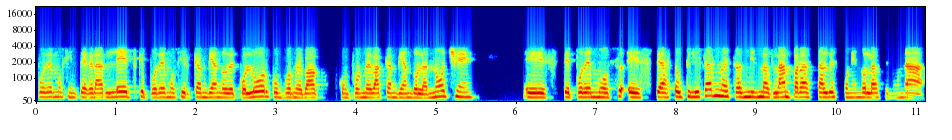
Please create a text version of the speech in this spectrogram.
podemos integrar LEDs que podemos ir cambiando de color conforme va, conforme va cambiando la noche. Este, podemos este, hasta utilizar nuestras mismas lámparas, tal vez poniéndolas en una,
